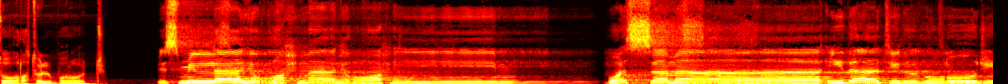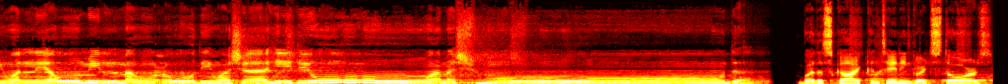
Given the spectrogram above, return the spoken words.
سورة البروج. بسم الله الرحمن الرحيم. والسماء ذات البروج واليوم الموعود وشاهد ومشهود. By the sky containing great stars,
